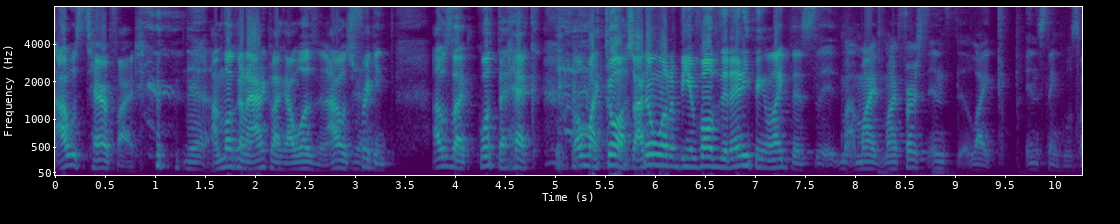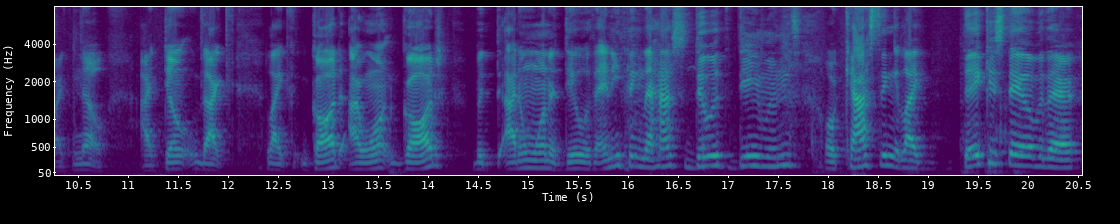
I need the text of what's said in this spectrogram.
I was terrified. Yeah. I'm not gonna act like I wasn't. I was Yeah. freaking. I was like, "What the heck? Oh my gosh! I don't want to be involved in anything like this." It- my my, my first inst- like instinct was like, "No, I don't like like God. I want God, but I don't want to deal with anything that has to do with demons or casting. Like they can stay over there.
